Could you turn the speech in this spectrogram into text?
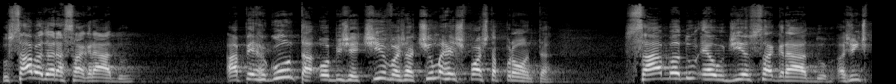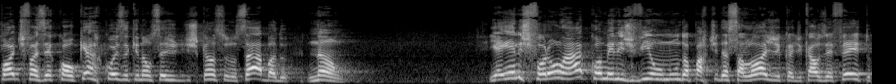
O sábado era sagrado, a pergunta objetiva já tinha uma resposta pronta. Sábado é o dia sagrado. A gente pode fazer qualquer coisa que não seja descanso no sábado? Não. E aí eles foram lá, como eles viam o mundo a partir dessa lógica de causa e efeito,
